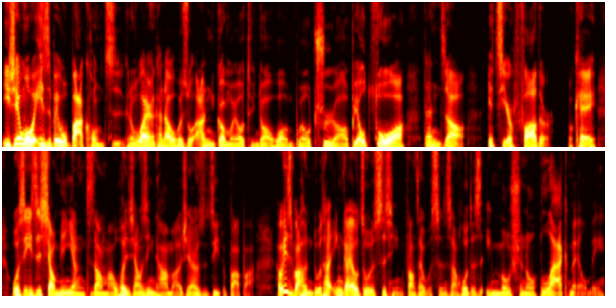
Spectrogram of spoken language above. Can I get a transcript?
以前我会一直被我爸控制，可能外人看到我会说啊，你干嘛要听他的话？你不要去啊，不要做啊。但你知道，It's your father OK，我是一只小绵羊，你知道吗？我很相信他嘛，而且他又是自己的爸爸，他会一直把很多他应该要做的事情放在我身上，或者是 emotional blackmail me。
